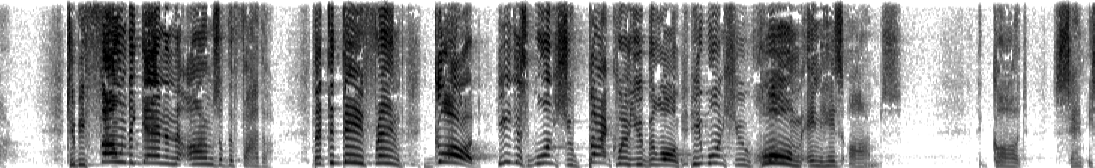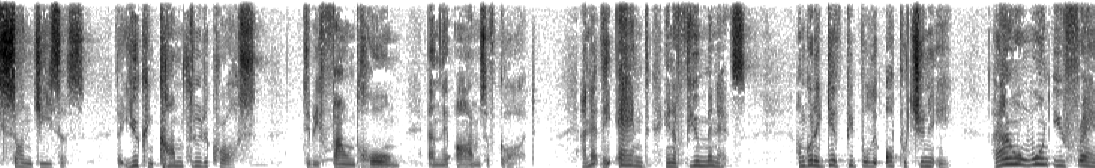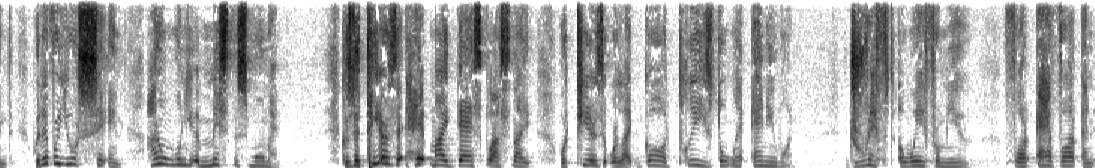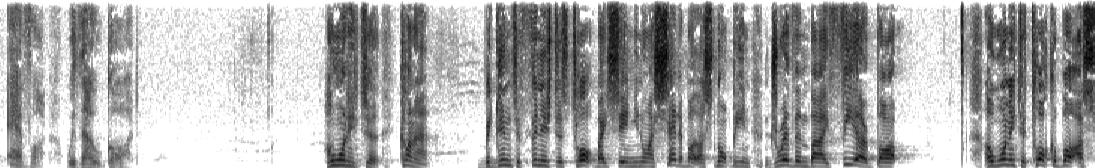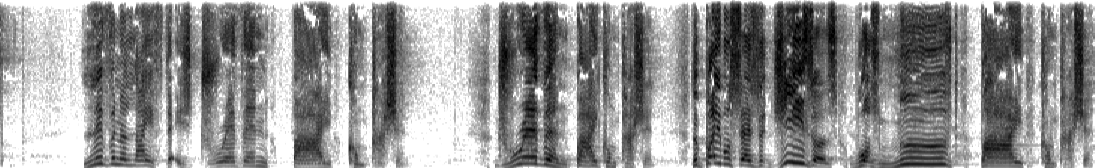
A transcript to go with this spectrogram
To be found again in the arms of the Father. That today, friend, God, He just wants you back where you belong. He wants you home in His arms. God sent His Son, Jesus, that you can come through the cross to be found home in the arms of God. And at the end, in a few minutes, I'm going to give people the opportunity. And I don't want you, friend, wherever you're sitting, I don't want you to miss this moment. Because the tears that hit my desk last night were tears that were like, God, please don't let anyone drift away from you forever and ever without God. I wanted to kind of begin to finish this talk by saying, you know, I said about us not being driven by fear, but I wanted to talk about us living a life that is driven by compassion. Driven by compassion. The Bible says that Jesus was moved by compassion.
